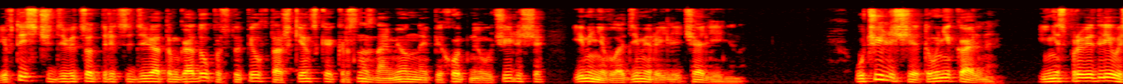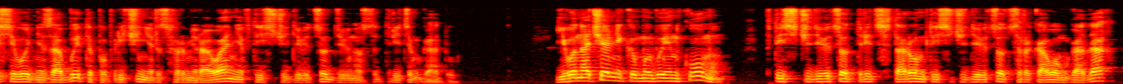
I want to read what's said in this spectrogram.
и в 1939 году поступил в Ташкентское краснознаменное пехотное училище имени Владимира Ильича Ленина. Училище это уникальное и несправедливо сегодня забыто по причине расформирования в 1993 году. Его начальником и военкомом в 1932-1940 годах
